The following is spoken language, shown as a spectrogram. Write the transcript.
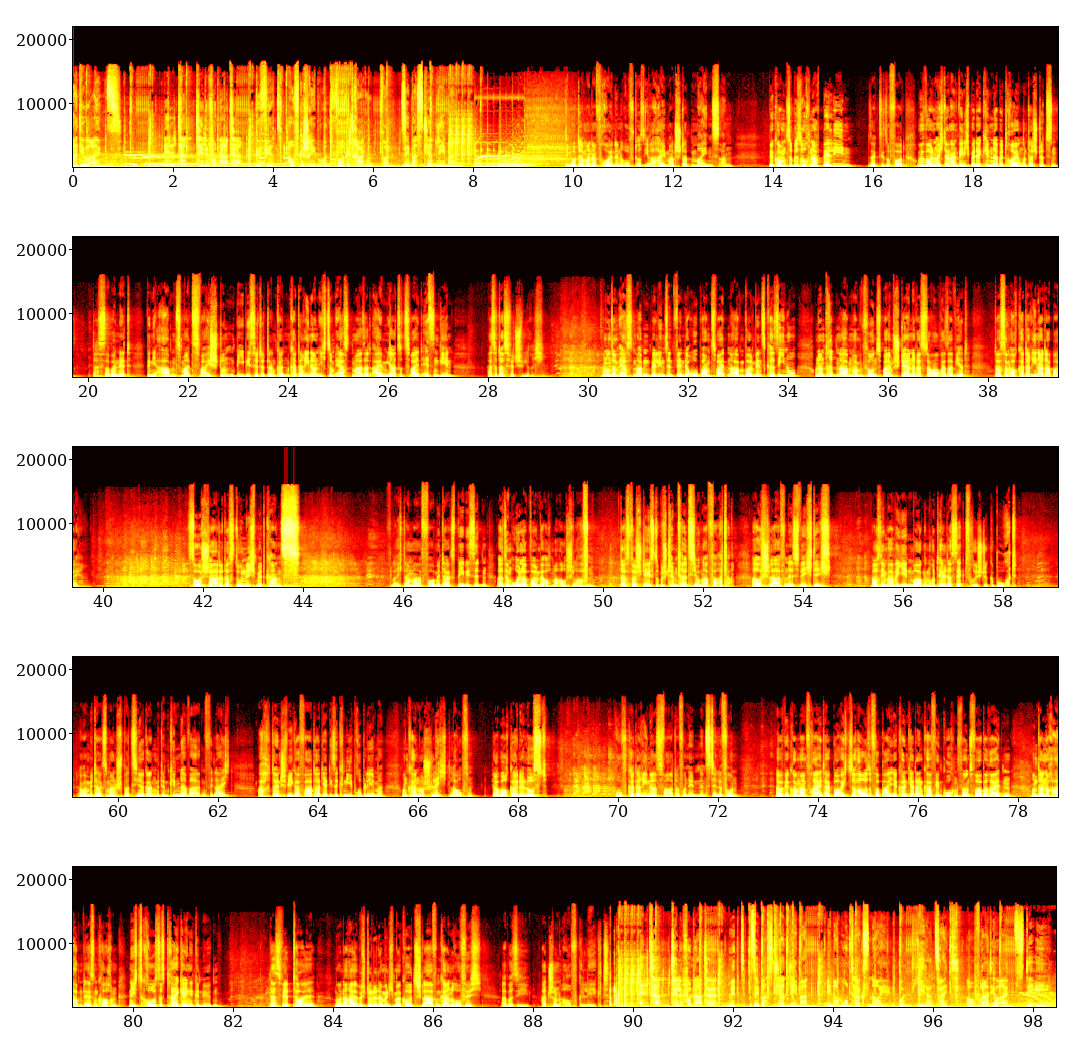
Radio 1. Elterntelefonate. Geführt, aufgeschrieben und vorgetragen von Sebastian Lehmann. Die Mutter meiner Freundin ruft aus ihrer Heimatstadt Mainz an. Wir kommen zu Besuch nach Berlin, sagt sie sofort, und wir wollen euch dann ein wenig bei der Kinderbetreuung unterstützen. Das ist aber nett. Wenn ihr abends mal zwei Stunden babysittet, dann könnten Katharina und ich zum ersten Mal seit einem Jahr zu zweit essen gehen. Also das wird schwierig. An unserem ersten Abend in Berlin sind wir in der Oper, am zweiten Abend wollen wir ins Casino und am dritten Abend haben wir für uns bei einem Sterne-Restaurant reserviert. Da ist dann auch Katharina dabei. So schade, dass du nicht mit kannst. Vielleicht da mal vormittags babysitten. Also im Urlaub wollen wir auch mal ausschlafen. Das verstehst du bestimmt als junger Vater. Ausschlafen ist wichtig. Außerdem haben wir jeden Morgen im Hotel das Sektfrühstück gebucht. Aber mittags mal einen Spaziergang mit dem Kinderwagen vielleicht? Ach, dein Schwiegervater hat ja diese Knieprobleme und kann nur schlecht laufen. Ich habe auch keine Lust. Ruft Katharinas Vater von hinten ins Telefon. Aber wir kommen am Freitag bei euch zu Hause vorbei. Ihr könnt ja dann Kaffee und Kuchen für uns vorbereiten und dann noch Abendessen kochen. Nichts Großes, drei Gänge genügen. Das wird toll. Nur eine halbe Stunde, damit ich mal kurz schlafen kann, rufe ich. Aber sie hat schon aufgelegt. Elterntelefonate mit Sebastian Lehmann. Immer montags neu und jederzeit auf radio1.de.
